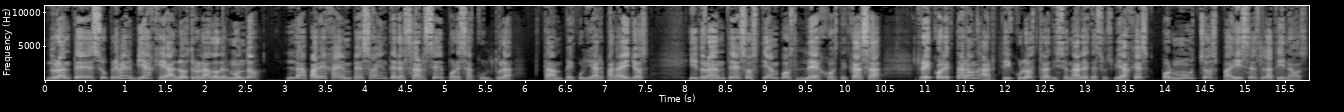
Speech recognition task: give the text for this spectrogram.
Durante su primer viaje al otro lado del mundo, la pareja empezó a interesarse por esa cultura tan peculiar para ellos y durante esos tiempos lejos de casa recolectaron artículos tradicionales de sus viajes por muchos países latinos.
